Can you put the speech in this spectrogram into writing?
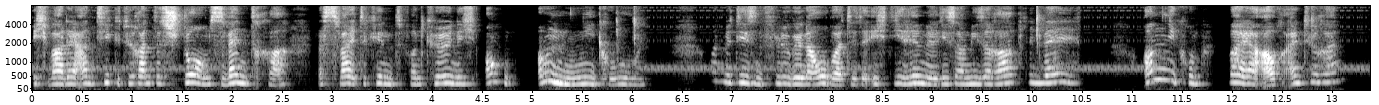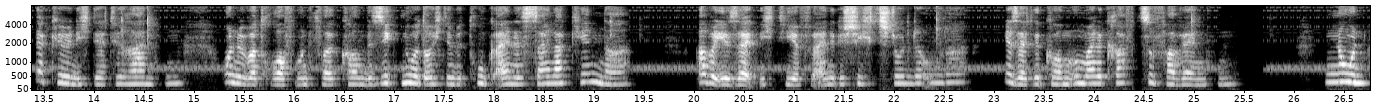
Ich war der antike Tyrant des Sturms, Ventra, das zweite Kind von König Om. Und mit diesen Flügeln eroberte ich die Himmel dieser miserablen Welt. Omnikron war ja auch ein Tyrann, der König der Tyranten, unübertroffen und vollkommen besiegt nur durch den Betrug eines seiner Kinder. Aber ihr seid nicht hier für eine Geschichtsstunde, oder? Ihr seid gekommen, um meine Kraft zu verwenden. Nun,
